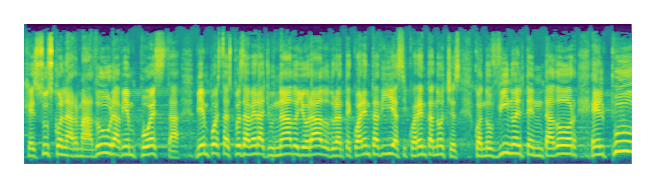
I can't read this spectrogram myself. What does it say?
Jesús con la armadura bien puesta, bien puesta después de haber ayunado y orado durante 40 días y 40 noches, cuando vino el tentador, él pudo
